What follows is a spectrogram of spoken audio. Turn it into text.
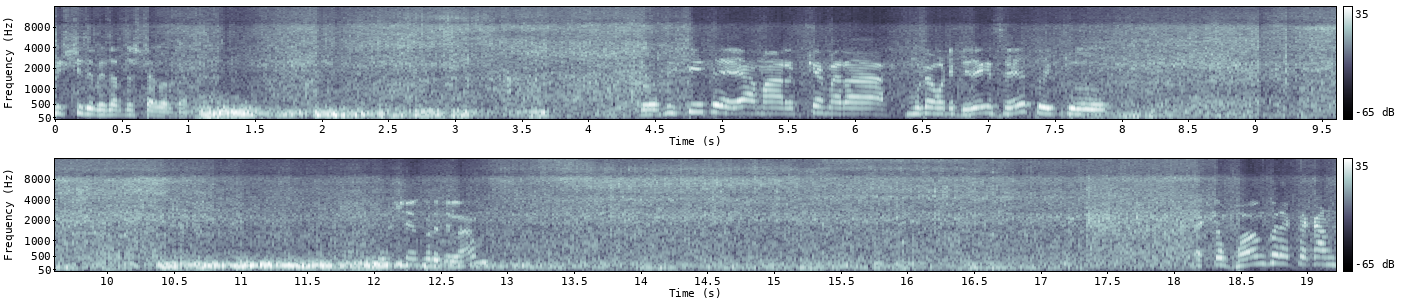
বৃষ্টিতে ভেজার চেষ্টা করবেন। তো বৃষ্টিতে আমার ক্যামেরা মোটামুটি ভিজে গেছে, তো একটু পরিষ্কার করে দিলাম। একটা ভয়ঙ্কর একটা কাণ্ড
